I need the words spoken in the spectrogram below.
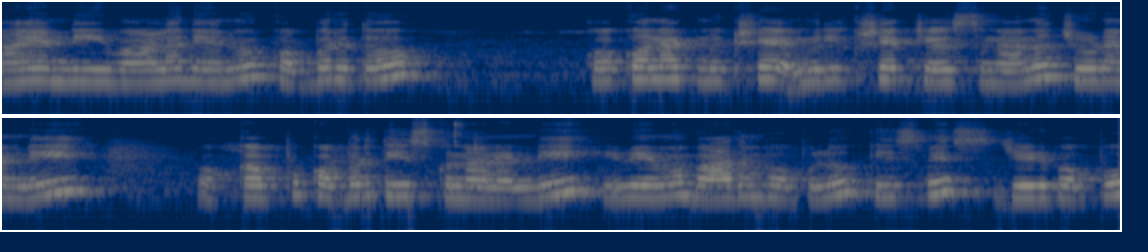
హాయ్ అండి ఇవాళ నేను కొబ్బరితో కోకోనట్ మిల్క్ షేక్ మిల్క్ షేక్ చేస్తున్నాను. చూడండి ఒక కప్పు కొబ్బరి తీసుకున్నానండి. ఇవేమో బాదం పప్పులు కిస్మిస్ జీడిపప్పు.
